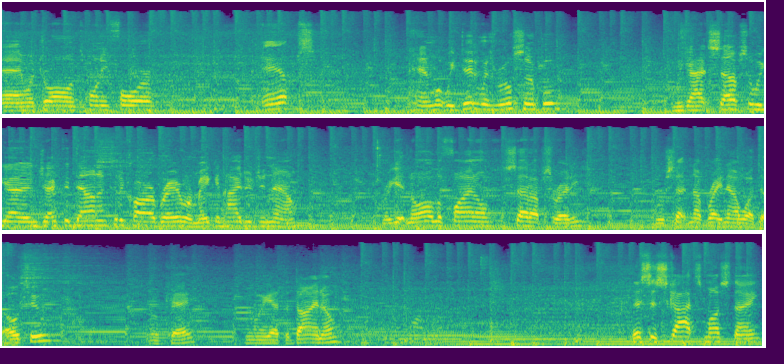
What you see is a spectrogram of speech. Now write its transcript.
And we're drawing 24 amps. And what we did was real simple. We got it set up so we got it injected down into the carburetor. We're making hydrogen now. We're getting all the final setups ready. We're setting up right now what, the O2? Okay. And we got the dyno. This is Scott's Mustang.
